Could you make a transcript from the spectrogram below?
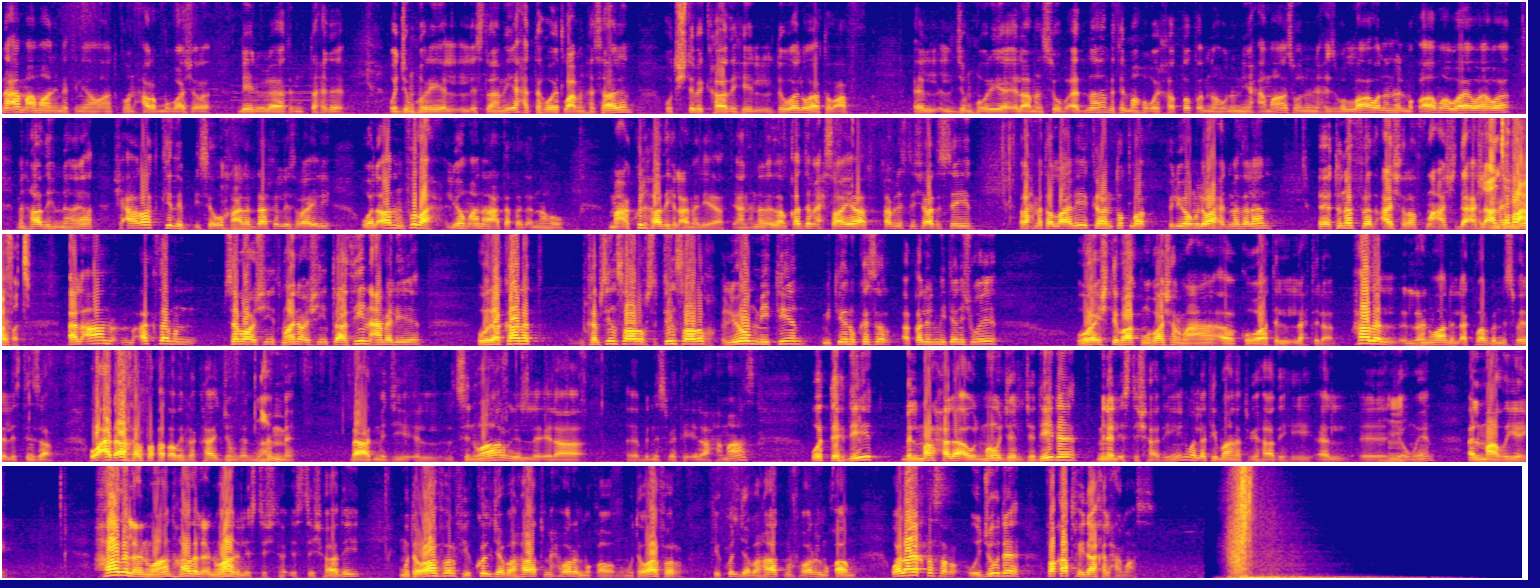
نعم أماني نتنياهو أن تكون حرب مباشرة بين الولايات المتحدة والجمهورية الإسلامية حتى هو يطلع منها سالم وتشتبك هذه الدول وتضعف الجمهورية إلى منسوب أدنى مثل ما هو يخطط أنه ننهي حماس وننهي حزب الله وننهي المقاومة و و و من هذه النهايات. شعارات كذب يسوقها على الداخل الإسرائيلي والآن انفضح. اليوم أنا أعتقد أنه مع كل هذه العمليات. يعني إحنا إذا نقدم إحصائيات قبل استشهاد السيد رحمة الله عليه كان تطلق في اليوم الواحد مثلا آه، تنفذ 10 12 11 الآن تضاعفت. الآن أكثر من 27 28 30 عملية. وإذا كانت 50 صاروخ 60 صاروخ اليوم 200 200 وكسر أقل من 200 شوية واشتباك مباشر مع قوات الاحتلال. هذا العنوان الأكبر بالنسبة للاستنزاف. وعد آخر فقط أضيف لك هاي الجملة المهمة. نعم. بعد مجيء السنوار إلى بالنسبة إلى حماس والتهديد بالمرحلة أو الموجة الجديدة من الاستشهاديين والتي بانت في هذه اليومين الماضيين. هذا العنوان هذا العنوان الاستشهادي متوافر في كل جبهات محور المقاومة متوافر في كل جبهات محور المقاومة ولا يقتصر وجوده فقط في داخل حماس.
